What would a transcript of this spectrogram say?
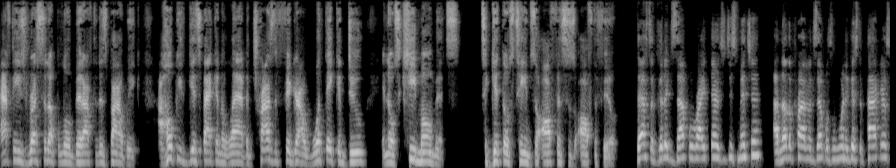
after he's rested up a little bit after this bye week, I hope he gets back in the lab and tries to figure out what they could do in those key moments to get those teams, the offenses off the field. That's a good example right there, as you just mentioned. Another prime example is when we went against the Packers.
